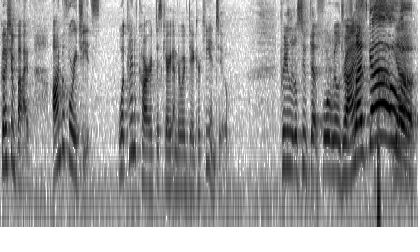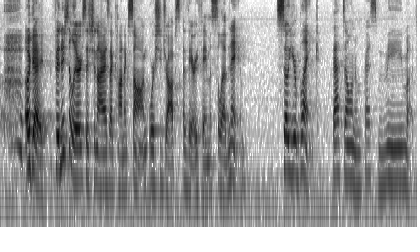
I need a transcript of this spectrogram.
Question five. On Before He Cheats, what kind of car does Carrie Underwood dig her key into? Pretty little souped up four wheel drive. Let's go! Yeah. Okay, finish the lyrics of Shania's iconic song where she drops a very famous celeb name. So you're blank. That don't impress me much.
